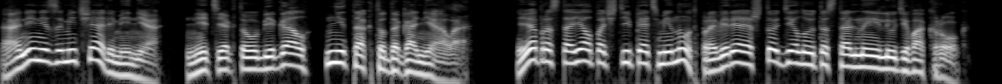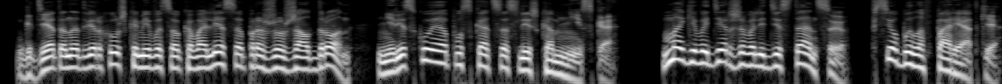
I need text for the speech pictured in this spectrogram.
Они не замечали меня, ни те, кто убегал, ни та, кто догоняла. Я простоял почти пять минут, проверяя, что делают остальные люди вокруг. Где-то над верхушками высокого леса прожужжал дрон, не рискуя опускаться слишком низко. Маги выдерживали дистанцию, все было в порядке.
